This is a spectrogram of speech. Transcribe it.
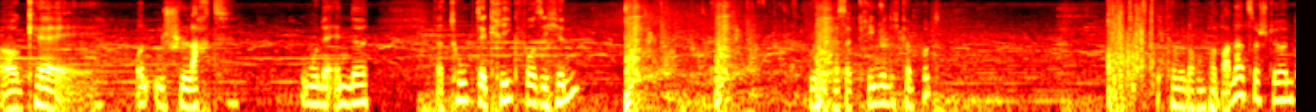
Okay. Unten Schlacht ohne Ende. Da tobt der Krieg vor sich hin. Gut, das kriegen wir nicht kaputt. Hier können wir noch ein paar Banner zerstören.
